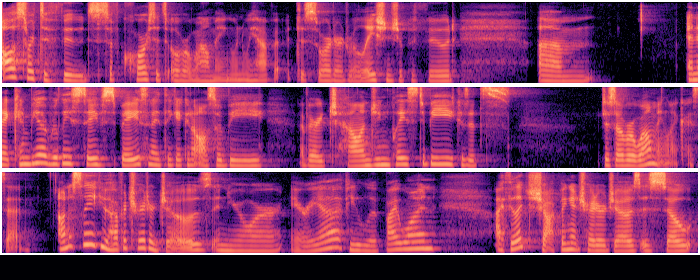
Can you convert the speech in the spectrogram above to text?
all sorts of foods. So of course, it's overwhelming when we have a disordered relationship with food. Um, and it can be a really safe space. And I think it can also be a very challenging place to be because it's just overwhelming, like I said. Honestly, if you have a Trader Joe's in your area, if you live by one, I feel like shopping at Trader Joe's is so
